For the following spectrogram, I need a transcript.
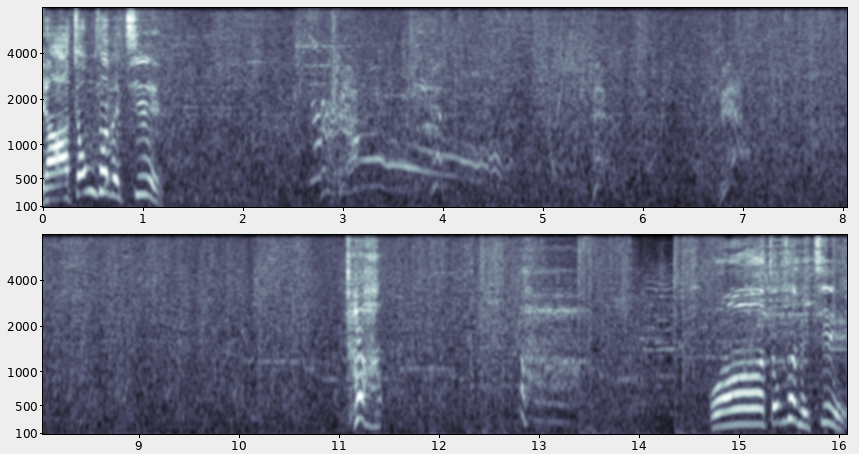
야 점사 배치 자. 와 점사 매치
